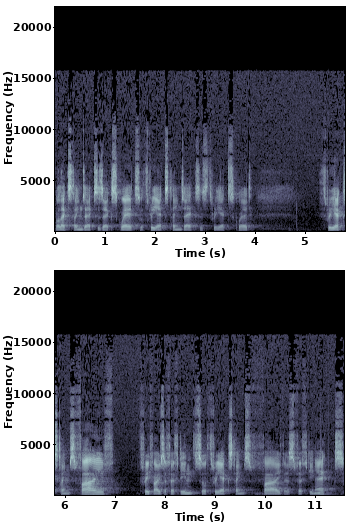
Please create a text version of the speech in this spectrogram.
well x times x is x squared, so 3x times x is 3x squared. 3x times 5, 3 5s are 15, so 3x times 5 is 15x.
